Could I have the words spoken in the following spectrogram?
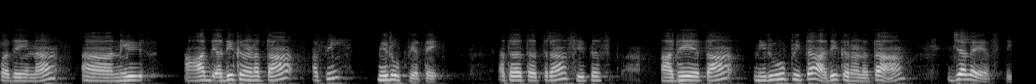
पदेन आद् अधिकरणता अपि निरूप्यते। अतः तत्र शीत आधेयता निरूपित अधिकरणता जले अस्ति।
